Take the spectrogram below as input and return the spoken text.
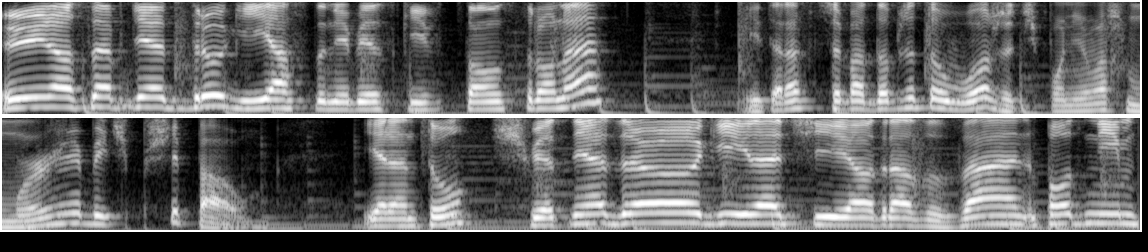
I następnie drugi jasno-niebieski w tą stronę. I teraz trzeba dobrze to ułożyć, ponieważ może być przypał. Jeden tu, świetnie, drugi leci od razu za, pod nim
